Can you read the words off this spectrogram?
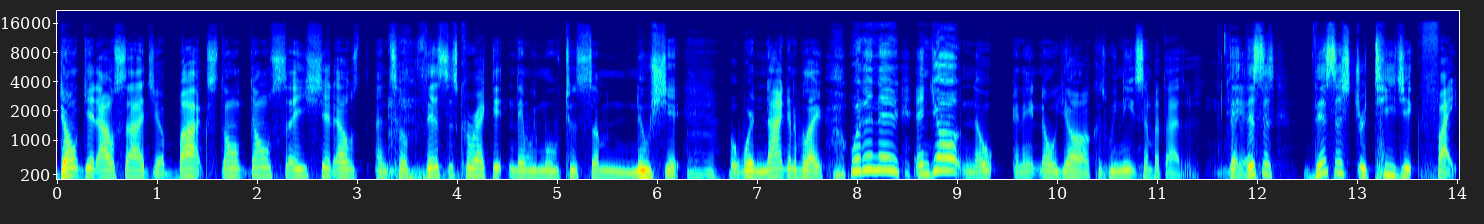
Don't get outside your box. Don't don't say shit else until this is corrected, and then we move to some new shit. Mm. But we're not gonna be like, well, then they and y'all. Nope, and ain't no y'all because we need sympathizers. Th- Yeah. This is this is strategic fight.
